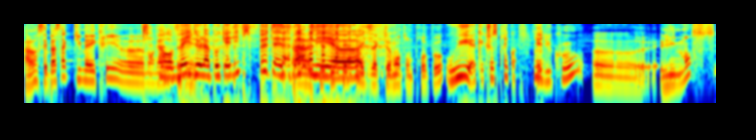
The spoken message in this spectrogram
ah, c'est pas ça que tu m'as écrit, euh, Morgane? Alors, veille de l'apocalypse, peut-être Ah, pas, mais. c'était euh, peut-être pas exactement ton propos. Oui, à quelque chose près, quoi. Et Mm. du coup, l'immense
